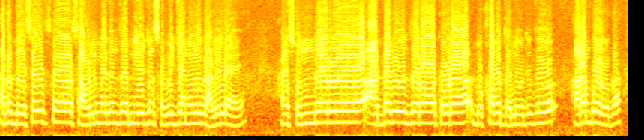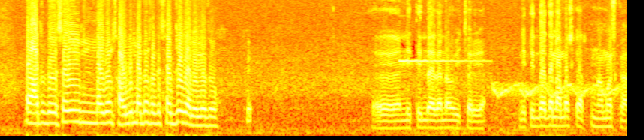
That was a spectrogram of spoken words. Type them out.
आता देसाईचं सावली मैदानचं नियोजन सव्वीस जानेवारी झालेलं आहे. आणि सुंदर अं, आठ दहा दिवस जरा थोडा दुखापत झाली होती तो आराम करत होता. पण आता देसाई मैदान सावली मैदानासाठी सज्ज झालेला आहे तो. नितीन दादांना विचारूया. नितीन दादा नमस्कार. नमस्कार.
